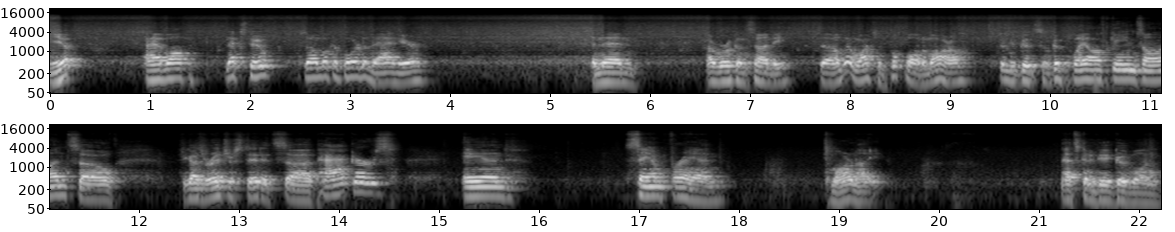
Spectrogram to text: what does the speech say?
Yep, I have all next two, so I'm looking forward to that here. And then I work on Sunday, so I'm gonna watch some football tomorrow. There's good, some good playoff games on. So if you guys are interested, it's uh, Packers and San Fran tomorrow night. That's going to be a good one.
